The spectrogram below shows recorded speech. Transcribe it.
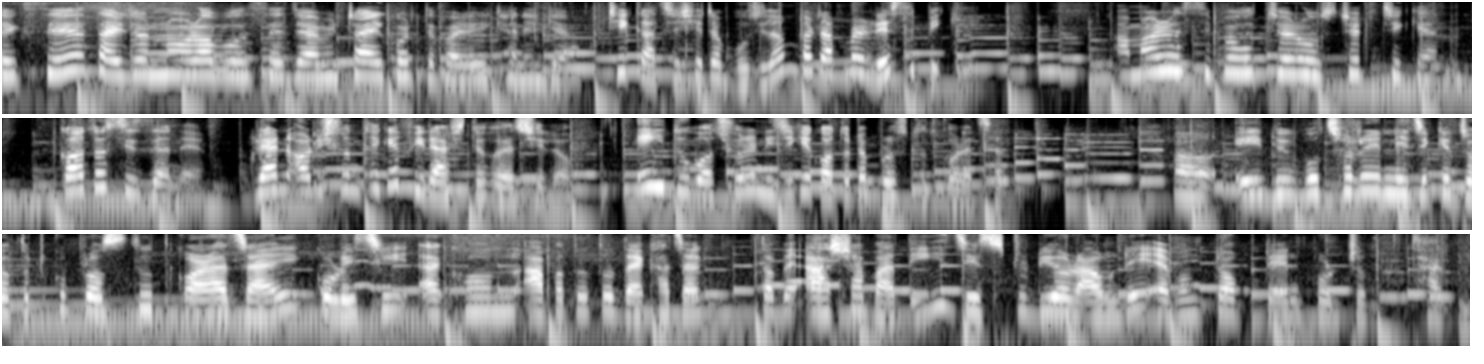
দেখছে তাই জন্য ওরা বলছে যে আমি ট্রাই করতে পারি এখানে গিয়া। ঠিক আছে সেটা বুঝলাম বাট আপনার রেসিপি কি? আমার রেসিপি হচ্ছে রোস্টেড চিকেন গত সিজনে গ্র্যান্ড অডিশন থেকে ফিরে আসতে হয়েছিল। এই দু বছরে নিজেকে কতটা প্রস্তুত করেছেন? এই দুই বছরে নিজেকে যতটুকু প্রস্তুত করা যায় করেছি। এখন আপাতত দেখা যাক। তবে আশাবাদী যে স্টুডিও রাউন্ডে এবং টপ টেন পর্যন্ত থাকব।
